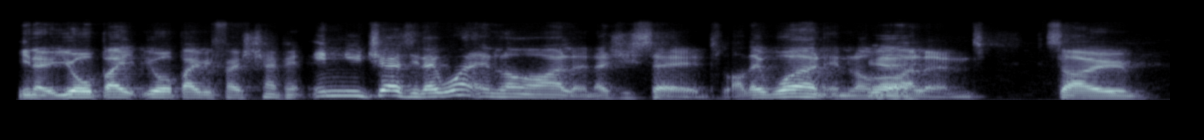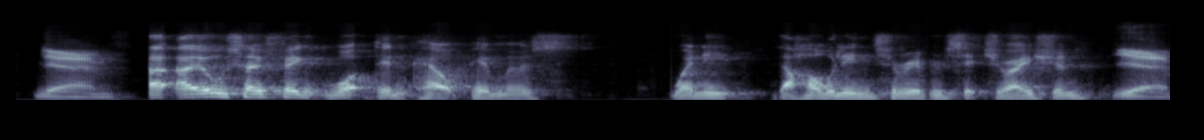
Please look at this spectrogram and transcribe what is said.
You know, your ba- your babyface champion in New Jersey, they weren't in Long Island, as you said, like they weren't in Long yeah. Island, so yeah. I also think what didn't help him was when he the whole interim situation. Yeah.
